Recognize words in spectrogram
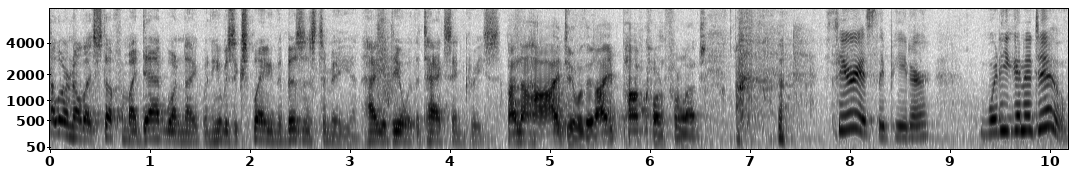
I learned all that stuff from my dad one night when he was explaining the business to me and how you deal with the tax increase. I know how I deal with it. I eat popcorn for lunch. Seriously, Peter, what are you gonna do?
